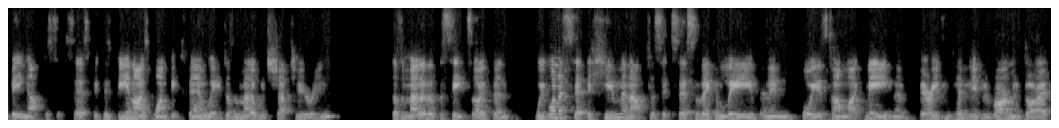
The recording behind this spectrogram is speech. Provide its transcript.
being up for success because BNI is one big family. It doesn't matter which chapter you're in, it doesn't matter that the seat's open. We want to set the human up for success so they can leave and in four years' time, like me, in a very competitive environment, go,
